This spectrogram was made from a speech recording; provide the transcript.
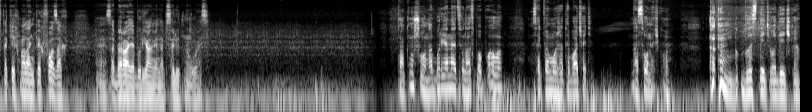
в таких маленьких фазах е, забирає бур'ян він абсолютно увесь. Так, ну що, на бур'янець у нас попало. Ось як ви можете бачити на сонечку. Блистить водичка.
